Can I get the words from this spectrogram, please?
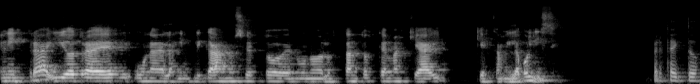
ministra y otra es una de las implicadas, ¿no es cierto?, en uno de los tantos temas que hay, que es Camila Polisi. Perfecto.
